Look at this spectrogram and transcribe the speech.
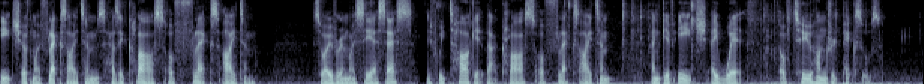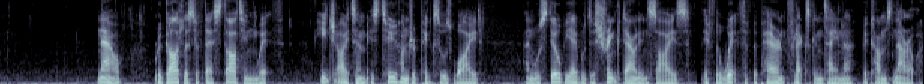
each of my flex items has a class of flex item. So over in my CSS, if we target that class of flex item and give each a width of 200 pixels. Now, regardless of their starting width, each item is 200 pixels wide and will still be able to shrink down in size if the width of the parent flex container becomes narrower.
